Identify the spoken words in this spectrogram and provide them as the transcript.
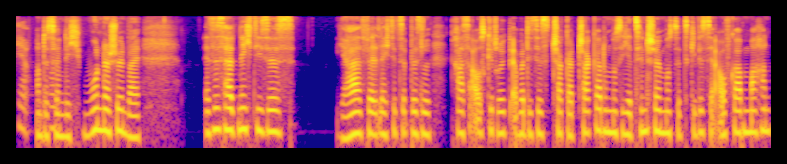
Ja. Und das finde ich wunderschön, weil es ist halt nicht dieses, ja, vielleicht jetzt ein bisschen krass ausgedrückt, aber dieses Chaka-Chaka, du musst dich jetzt hinstellen, musst jetzt gewisse Aufgaben machen.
